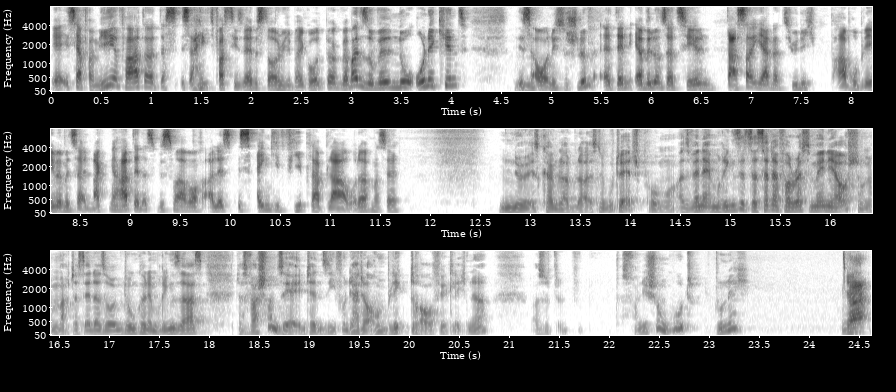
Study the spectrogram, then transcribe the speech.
er ist ja Familienvater. Das ist eigentlich fast dieselbe Story wie bei Goldberg. Wenn man so will, nur ohne Kind. Ist hm. auch nicht so schlimm, äh, denn er will uns erzählen, dass er ja natürlich ein paar Probleme mit seinem Nacken hatte. Das wissen wir aber auch alles. Ist eigentlich viel Blabla, oder, Marcel? Nö, ist kein Blabla, ist eine gute Edge-Promo. Also wenn er im Ring sitzt, das hat er vor WrestleMania auch schon gemacht, dass er da so im Dunkeln im Ring saß, das war schon sehr intensiv und der hatte auch einen Blick drauf, wirklich, ne? Also das fand ich schon gut. Du nicht? Ja,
